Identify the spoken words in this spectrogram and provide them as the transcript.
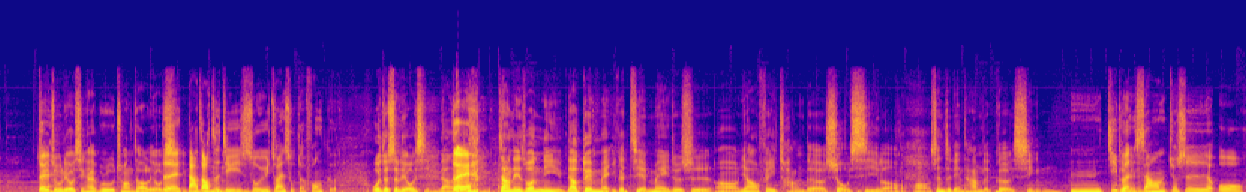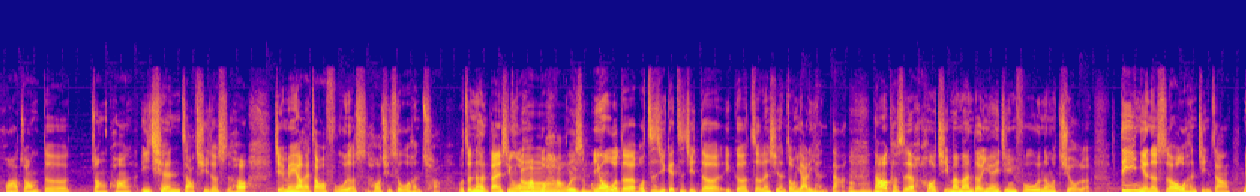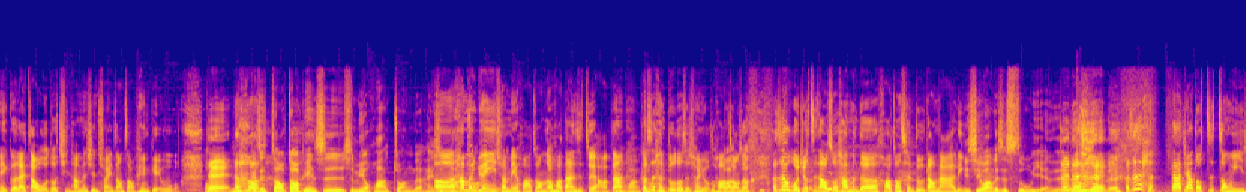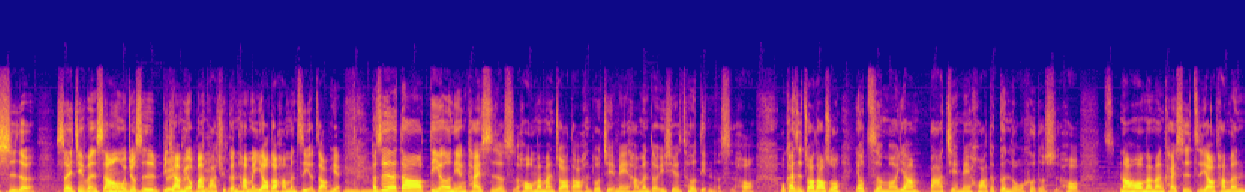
追逐流行还不如创造流行，对，打造自己属于专属的风格。我就是流行这样，对，这样等于说你要对每一个姐妹，就是呃，要非常的熟悉了哦，甚至连她们的个性，嗯，基本上就是我化妆的状况。以前早期的时候，姐妹要来找我服务的时候，其实我很喘，我真的很担心我画不好。为什么？因为我的我自己给自己的一个责任心很重，压力很大。然后可是后期慢慢的，因为已经服务那么久了。第一年的时候我很紧张，每个来找我都请他们先传一张照片给我，对，然后可是照照片是是没有化妆的还是？呃，他们愿意传没化妆的话当然是最好，但可是很多都是传有化妆的，可是我就知道说他们的化妆程度到哪里。你希望的是素颜，对对对，可是很大家都是重隐私的。所以基本上我就是比较没有办法去跟他们要到他们自己的照片。可是到第二年开始的时候，慢慢抓到很多姐妹她们的一些特点的时候，我开始抓到说要怎么样把姐妹画得更柔和的时候，然后慢慢开始，只要他们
